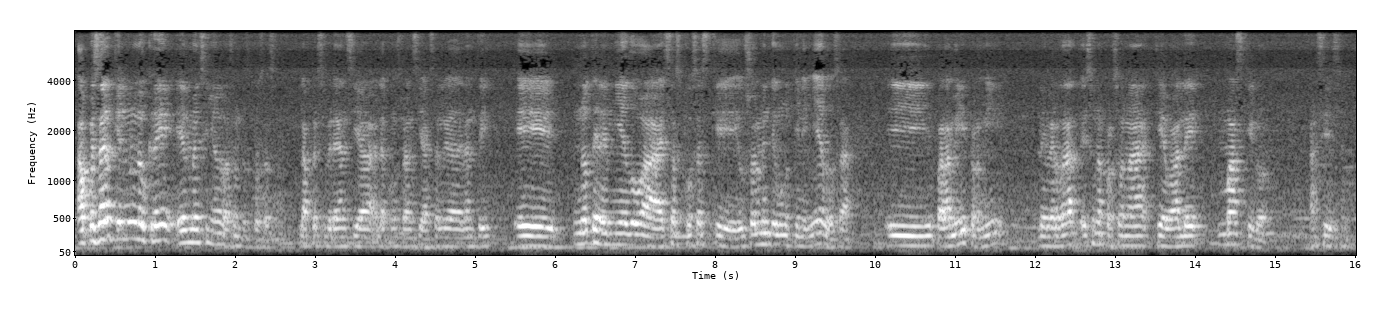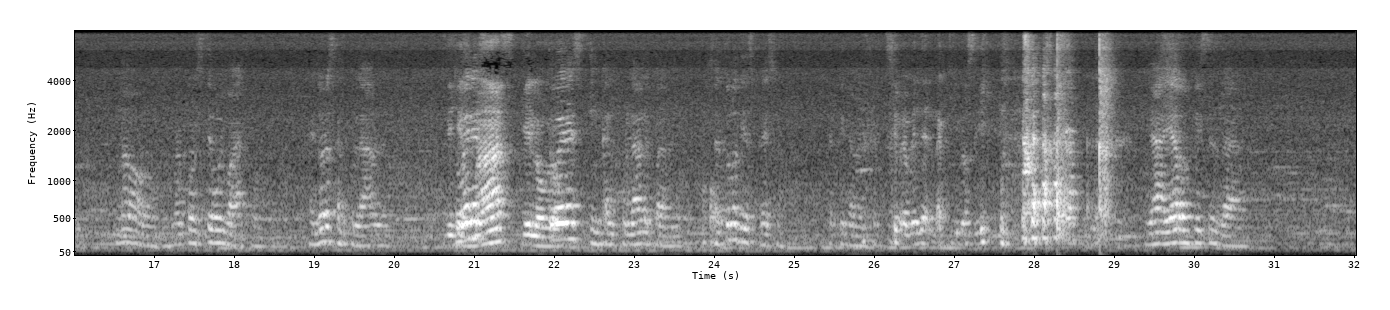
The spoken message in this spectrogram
a pesar de que él no lo cree, él me ha enseñado bastantes cosas. La perseverancia, la constancia, salir adelante eh, no tener miedo a esas cosas que usualmente uno tiene miedo. O sea, y para mí, para mí, de verdad es una persona que vale más que oro. Así es. No, me pusiste muy bajo. El oro es calculable. Dije más que el oro. Tú eres incalculable para mí. O sea, tú no tienes precio, prácticamente. Si me venden aquí, no sí. ya, ya rompiste la.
